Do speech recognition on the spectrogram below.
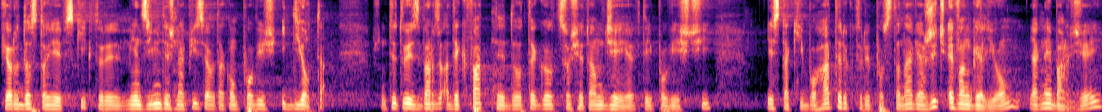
Fiodor Dostojewski, który między innymi też napisał taką powieść Idiota. Tytuł jest bardzo adekwatny do tego, co się tam dzieje w tej powieści. Jest taki bohater, który postanawia żyć Ewangelią, jak najbardziej,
